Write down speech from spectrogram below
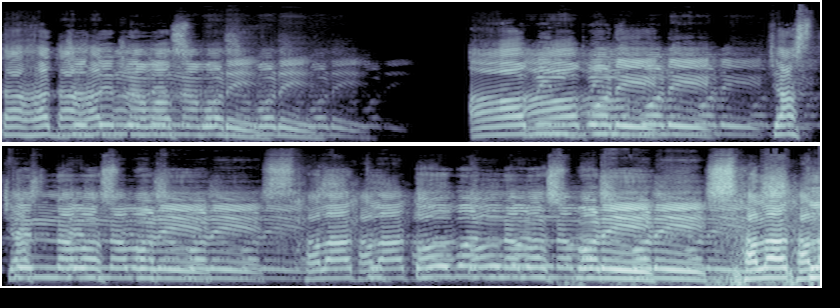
তাহাজ্জুদের নামাজ পড়ে। আবিন পড়ে চাস্তের নামাজ পড়ে সালাতুত তাওবার নামাজ পড়ে সালাতুত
